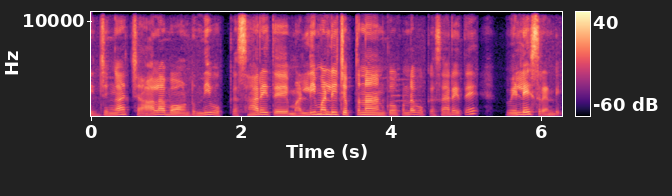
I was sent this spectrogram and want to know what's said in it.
నిజంగా చాలా బాగుంటుంది. ఒక్కసారి అయితే మళ్ళీ మళ్ళీ చెప్తున్నాను అనుకోకుండా ఒక్కసారి అయితే వెళ్ళేసి రండి.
